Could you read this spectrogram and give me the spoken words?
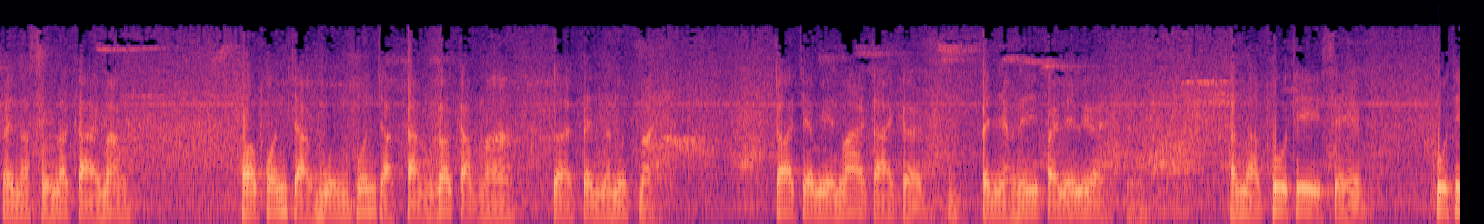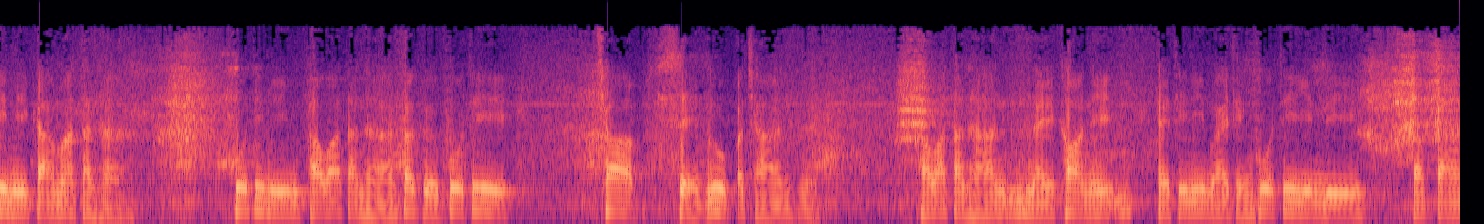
เป็นอสุรกายบ้าง พอพ้นจากบุญพ้นจากกรรมก็กลับมา เกิดเป็นมนุษย์ใหม่ ก็จะเวียนว่ายตายเกิดเป็นอย่างนี้ไปเรื่อยๆสำหรับผู้ที่เสพผู้ที่มีกามตัณหา ผู้ที่มีภาวะตัณหาก็คือผู้ที่ชอบเสพรูปประชานภาวะตัณหาในข้อนี้ ในที่นี้หมายถึงผู้ที่ยินดีกับการ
